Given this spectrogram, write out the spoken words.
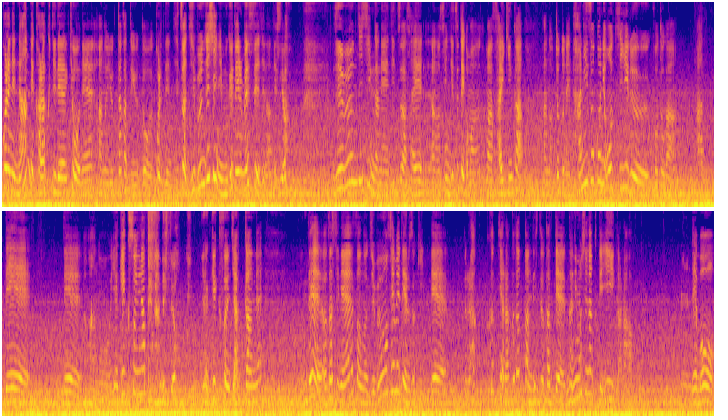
これねなんで辛口で今日ねあの言ったかというとこれね実は自分自身に向けているメッセージなんですよ。自分自身がね実はさえあの先日っていうか、まあ、まあ最近か。あのちょっとね谷底に陥ることがあってであのやけくそになってたんですよ。やけくそに若干ね。で私ねその自分を責めてる時って楽っちゃ楽だったんですよ。だって何もしなくていいから、でも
